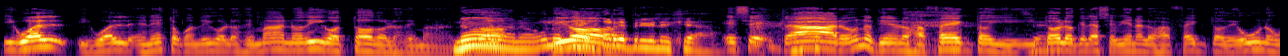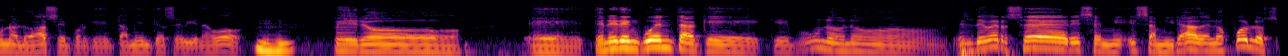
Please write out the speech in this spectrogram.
Igual, igual en esto cuando digo los demás, no digo todos los demás. No, digo- no, no, uno digo- tiene un par de privilegiados. Ese, claro, uno tiene los afectos y, todo lo que le hace bien a los afectos de uno, uno lo hace porque también te hace bien a vos. Pero eh, tener en cuenta que, que uno no. El deber ser, ese esa mirada en los pueblos,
